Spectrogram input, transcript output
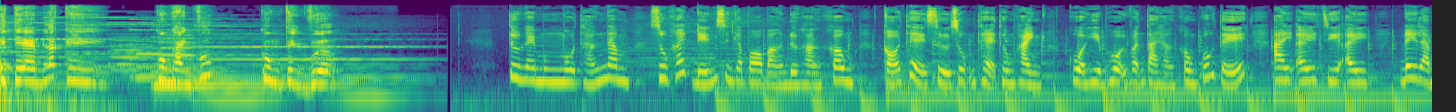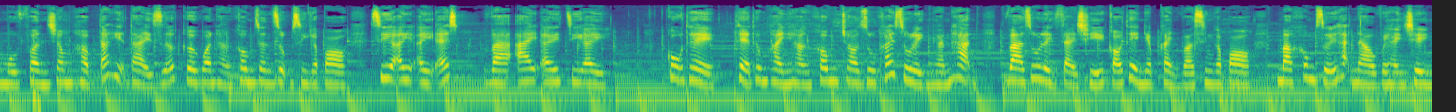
ATM Lucky cùng hạnh phúc, cùng thịnh vượng. Từ ngày 1 tháng 5, du khách đến Singapore bằng đường hàng không có thể sử dụng thẻ thông hành của Hiệp hội Vận tải Hàng không Quốc tế IATA. Đây là một phần trong hợp tác hiện tại giữa Cơ quan Hàng không Dân dụng Singapore CAAS và IATA. Cụ thể, thẻ thông hành hàng không cho du khách du lịch ngắn hạn và du lịch giải trí có thể nhập cảnh vào Singapore mà không giới hạn nào về hành trình.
